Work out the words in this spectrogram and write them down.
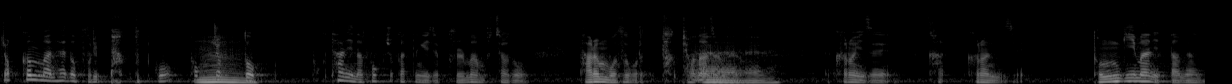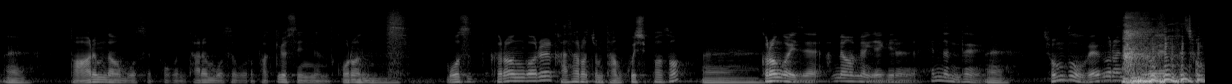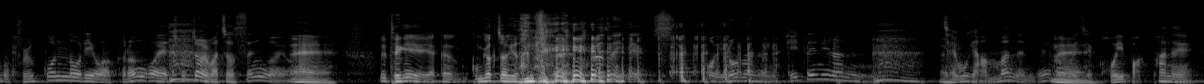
조금만 해도 불이 팍 붙고 폭죽도 음. 폭탄이나 폭죽 같은 게 이제 불만 붙여도 다른 모습으로 탁 변하잖아요. 네, 네, 그런 이제 가, 그런 이제 동기만 있다면 네. 더 아름다운 모습 혹은 다른 모습으로 바뀔 수 있는 그런 음. 모습 그런 거를 가사로 좀 담고 싶어서 네. 그런 거 이제 한 명 한 명 얘기를 했는데 네. 전부 왜 그런지 모르겠는데 전부 불꽃놀이와 그런 거에 초점을 맞춰서 쓴 거예요. 네. 되게 약간 공격적이던데. 네, 그래서 이게 어 이러면은 피드미라는 제목이 안 맞는데 하고 네. 이제 거의 막판에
